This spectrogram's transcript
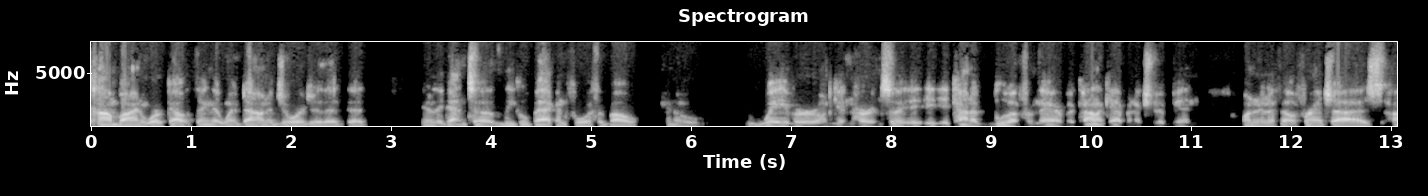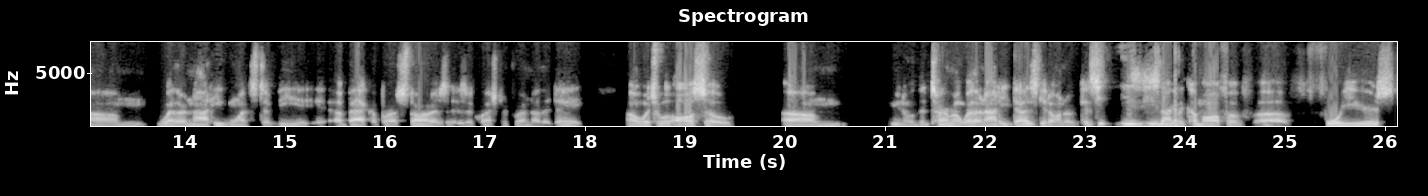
combine workout thing that went down in Georgia that that you know they got into legal back and forth about you know waiver on getting hurt. And so it, it, it kind of blew up from there. But Colin Kaepernick should have been on an NFL franchise. Um, whether or not he wants to be a backup or a starter is, is a question for another day, uh, which will also, um, you know, determine whether or not he does get on because he, he's, he's not going to come off of uh, four years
